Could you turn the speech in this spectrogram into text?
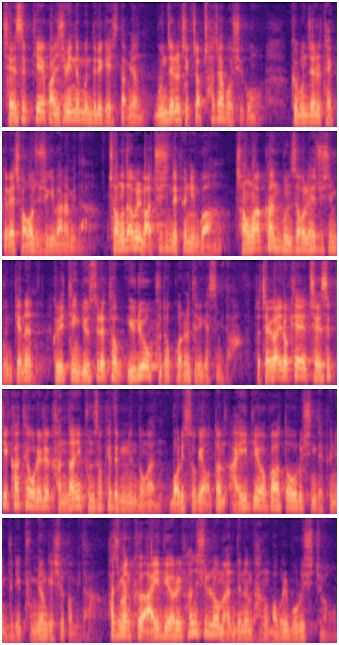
제습기에 관심 있는 분들이 계시다면 문제를 직접 찾아보시고 그 문제를 댓글에 적어주시기 바랍니다. 정답을 맞추신 대표님과 정확한 분석을 해주신 분께는 그리팅 뉴스레터 유료 구독권을 드리겠습니다. 제가 이렇게 제습기 카테고리를 간단히 분석해드리는 동안 머릿속에 어떤 아이디어가 떠오르신 대표님들이 분명 계실 겁니다. 하지만 그 아이디어를 현실로 만드는 방법을 모르시죠.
